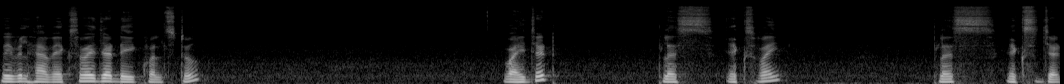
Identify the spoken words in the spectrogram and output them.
We will have x, y, z equals to y, z plus x, y plus x, z.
